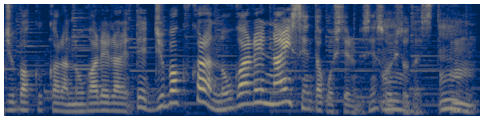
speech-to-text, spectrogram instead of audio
呪縛から逃れられて呪縛から逃れない選択をしてるんですねそういう人たちって、うん。うん。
